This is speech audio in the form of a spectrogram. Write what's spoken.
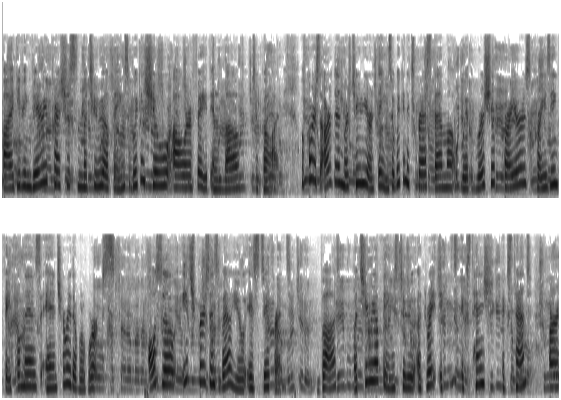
By giving very precious material things, we can show our faith and love to God. Of course, other material things, we can express them uh, with worship, prayers, praising, faithfulness, and charitable works. Also, each person's value is different. But material things to a great ex- extent, extent are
